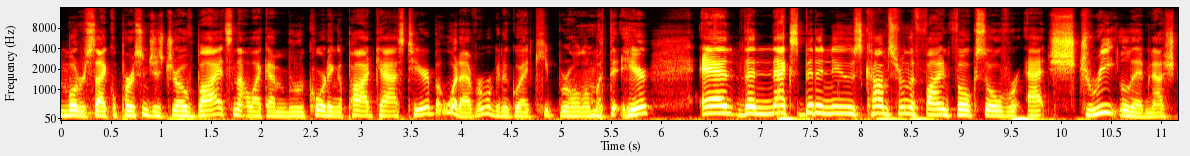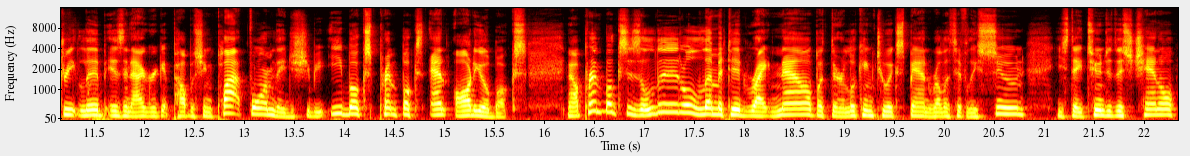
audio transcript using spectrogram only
motorcycle person just drove by. It's not like I'm recording a podcast here, but whatever. We're going to go ahead and keep rolling with it here. And the next bit of news comes from the fine folks over at StreetLib. Now, StreetLib is an aggregate publishing platform. They distribute ebooks, print books, and audiobooks. Now, print books is a little limited right now, but they're looking to expand relatively soon. You stay tuned to this channel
